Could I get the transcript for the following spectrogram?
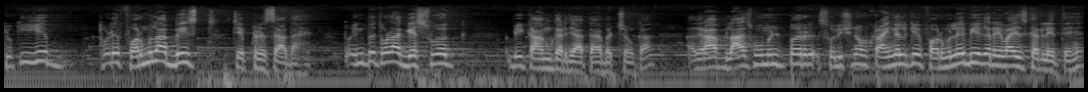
क्योंकि ये थोड़े फॉर्मूला बेस्ड चैप्टर ज़्यादा हैं तो इन पर थोड़ा गेस वर्क भी काम कर जाता है बच्चों का। अगर आप लास्ट मोमेंट पर सोल्यूशन ऑफ़ ट्राइंगल के फॉर्मूले भी अगर रिवाइज कर लेते हैं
